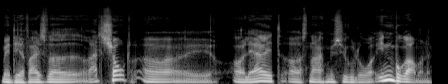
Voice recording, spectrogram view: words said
Men det har faktisk været ret sjovt øh, og, øh, og lærerigt at snakke med psykologer inden programmerne.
